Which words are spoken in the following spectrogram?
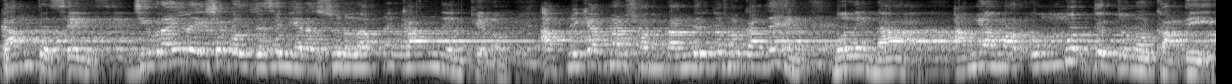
কাঁদতেছেন। জিব্রাইল এসে বলতেছেন, ইয়া আপনি কাঁদেন কেন? আপনি কি আপনার সন্তানদের জন্য কাঁদেন? বলে, না, আমি আমার উম্মতদের জন্য কাঁদি।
